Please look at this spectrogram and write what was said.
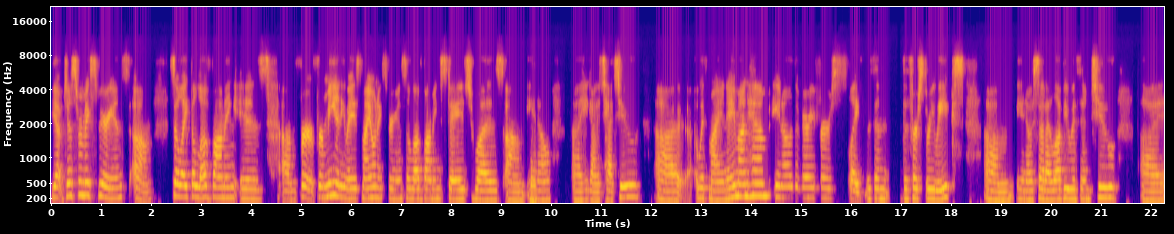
Yep. Just from experience. Um, so like the love bombing is um, for for me anyways, my own experience, the love bombing stage was um, you know, uh, he got a tattoo uh, with my name on him, you know, the very first like within the first three weeks. Um, you know, said I love you within two uh,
